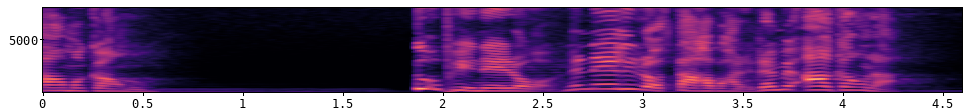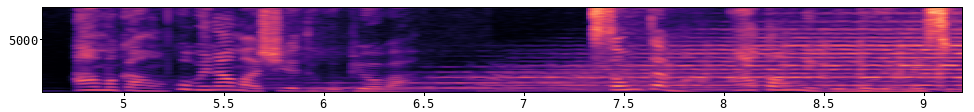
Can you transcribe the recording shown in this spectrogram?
အာမကောင်းဘူးသူ့ အဖေနဲ့တော့နည်းနည်းလေးတော့တားပါတယ်ဒါပေမဲ့အားကောင်းလားအားမကောင်းကိုဘေးနားမှာရှိတဲ့သူကိုပြောပါအဆုံးသက်မှာအားကောင်းနေဖို့လိုတယ်မိတ်ဆွေ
